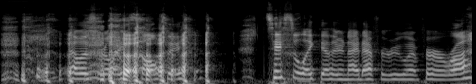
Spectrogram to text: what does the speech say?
That was really salty. Tasted like the other night after we went for a run.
